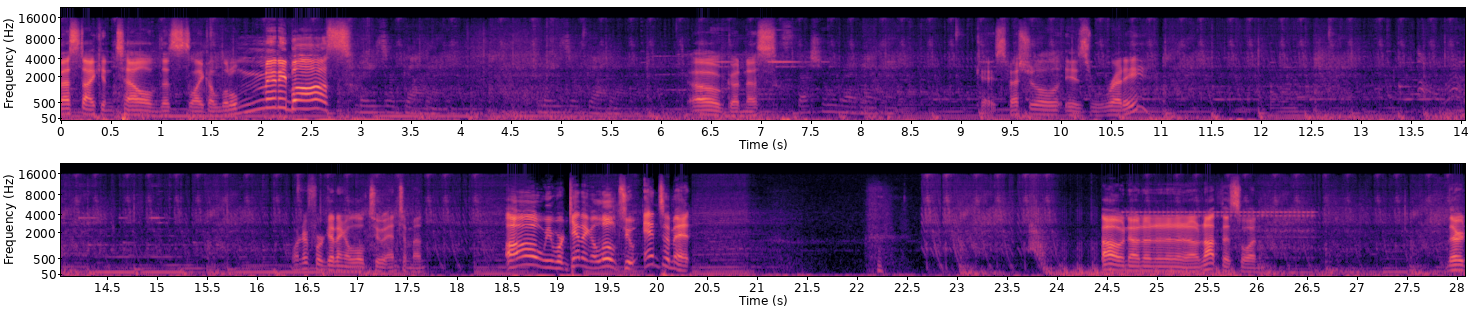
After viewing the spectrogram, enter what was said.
Best I can tell, this is like a little mini boss. Oh goodness. Okay, special is ready. Wonder if we're getting a little too intimate. Oh, we were getting a little too intimate. oh no no no no no no not this one. There,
